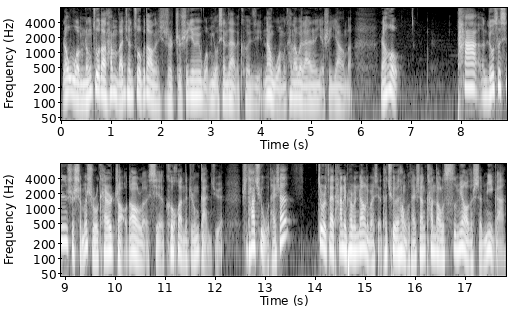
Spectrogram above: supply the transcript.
然后我们能做到他们完全做不到的那些事，只是因为我们有现在的科技。那我们看到未来人也是一样的。然后他呃刘慈欣是什么时候开始找到了写科幻的这种感觉？是他去五台山，就是在他那篇文章里边写，他去了趟五台山，看到了寺庙的神秘感，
